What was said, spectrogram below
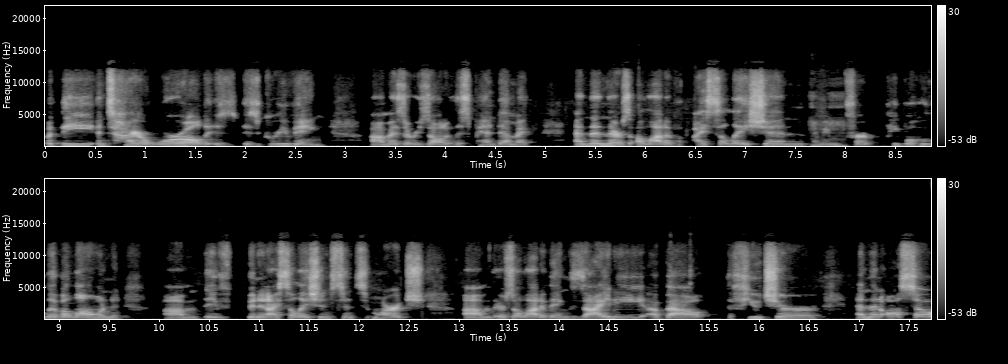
but the entire world is, is grieving um, as a result of this pandemic. And then there's a lot of isolation. I mean, mm-hmm. for people who live alone, um, they've been in isolation since March. Um, there's a lot of anxiety about the future. And then also,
